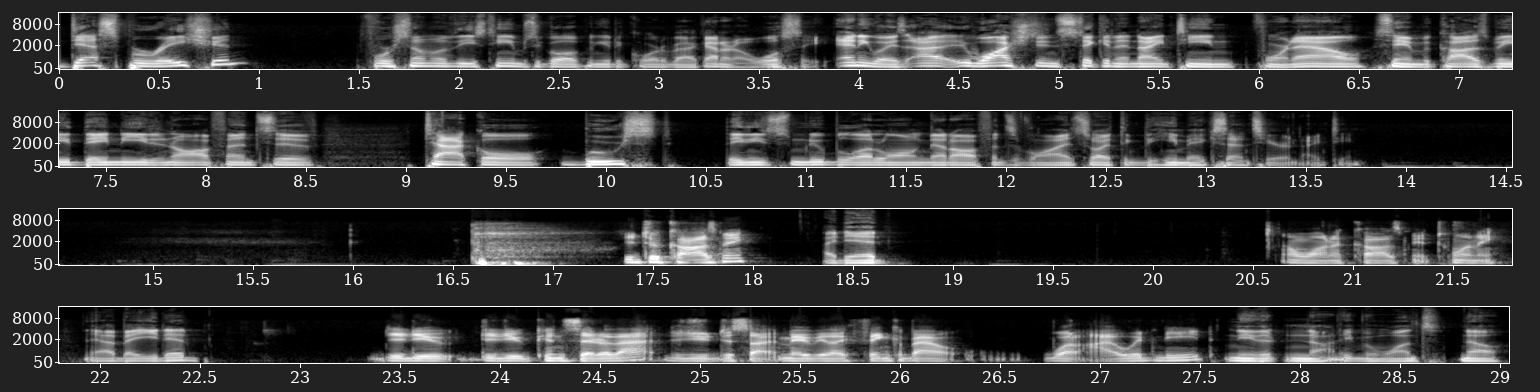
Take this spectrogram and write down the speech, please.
desperation for some of these teams to go up and get a quarterback. I don't know. We'll see. Anyways, I, Washington sticking at 19 for now. Sam Cosmi, they need an offensive tackle boost. They need some new blood along that offensive line. So I think that he makes sense here at 19. You took Cosmi? I did. I want to Cosmi at 20. Yeah, I bet you did. Did you did you consider that? Did you decide maybe like think about what I would need? Neither not even once. No.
